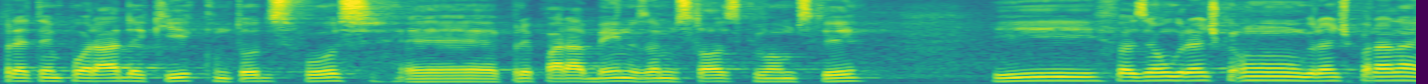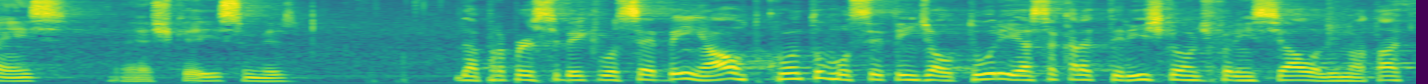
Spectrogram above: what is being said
pré-temporada aqui, com todo esforço, é, preparar bem nos amistosos que vamos ter e fazer um grande, um grande paranaense. É, acho que é isso mesmo. Dá para perceber que você é bem alto. Quanto você tem de altura e essa característica é um diferencial ali no ataque?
